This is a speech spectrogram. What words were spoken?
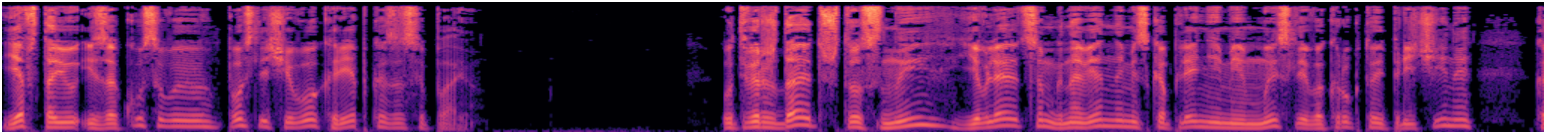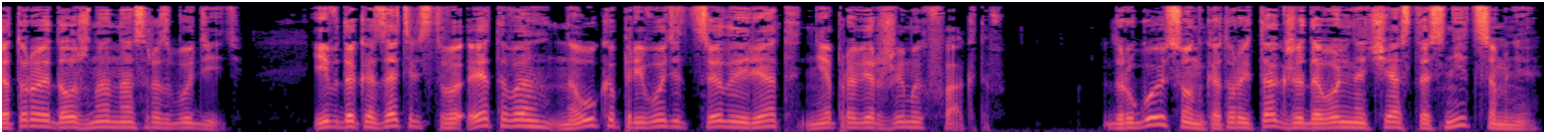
Я встаю и закусываю, после чего крепко засыпаю утверждают, что сны являются мгновенными скоплениями мыслей вокруг той причины, которая должна нас разбудить. И в доказательство этого наука приводит целый ряд неопровержимых фактов. Другой сон, который также довольно часто снится мне,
